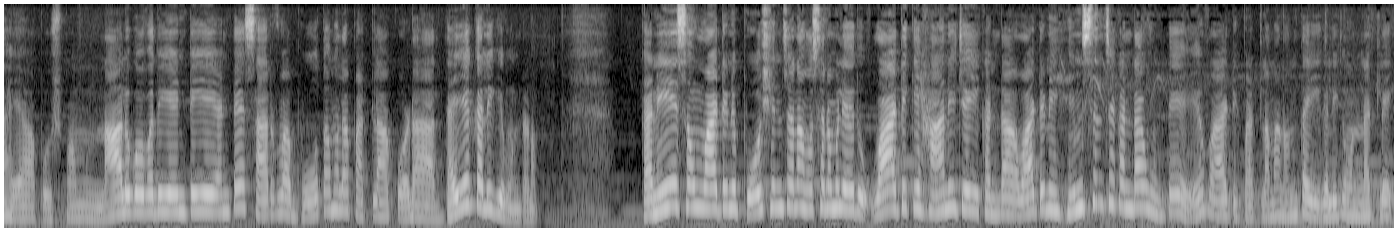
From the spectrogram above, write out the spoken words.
దయా పుష్పం. నాలుగవది ఏంటి అంటే సర్వభూతముల పట్ల కూడా దయ కలిగి ఉండడం. కనీసం వాటిని పోషించనవసరం లేదు. వాటికి హాని చేయకుండా వాటిని హింసించకుండా ఉంటే వాటి పట్ల మనం తయగలిగి ఉన్నట్లే.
